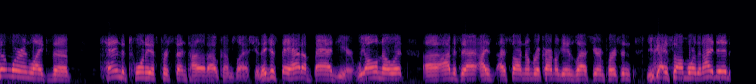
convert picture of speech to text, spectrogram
somewhere in like the 10 to 20th percentile of outcomes last year. They just they had a bad year. We all know it. Uh, obviously, I, I I saw a number of Cardinal games last year in person. You guys saw more than I did.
